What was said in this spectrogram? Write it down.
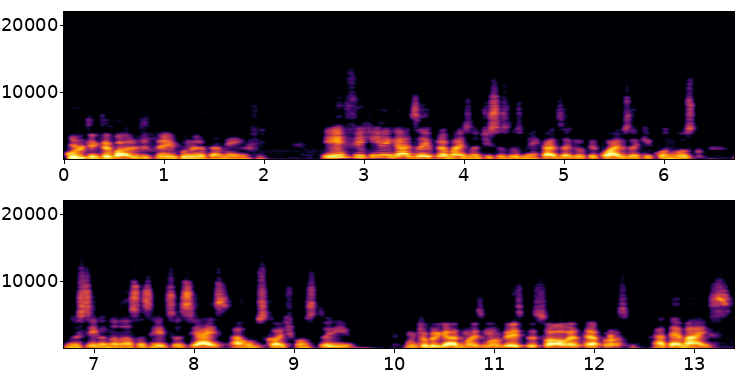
curto intervalo de tempo, né? Exatamente. E fiquem ligados aí para mais notícias dos mercados agropecuários aqui conosco. Nos sigam nas nossas redes sociais, arroba Scott Consultoria. Muito obrigado mais uma vez, pessoal, e até a próxima. Até mais.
